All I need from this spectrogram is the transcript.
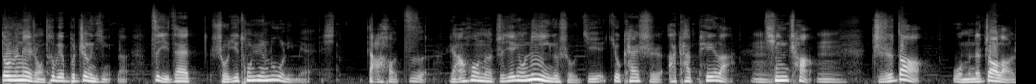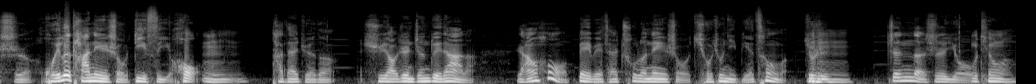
都是那种特别不正经的，自己在手机通讯录里面打好字，然后呢，直接用另一个手机就开始阿卡贝拉嗯。清唱，嗯。直到我们的赵老师回了他那一首 diss 以后，嗯。他才觉得需要认真对待了，然后贝贝才出了那一首《求求你别蹭了》，就是嗯真的是有我听了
